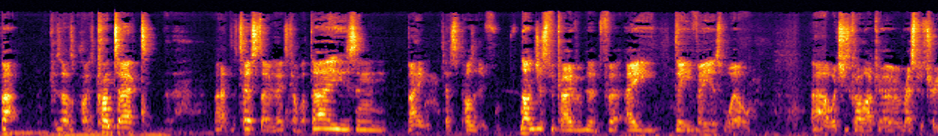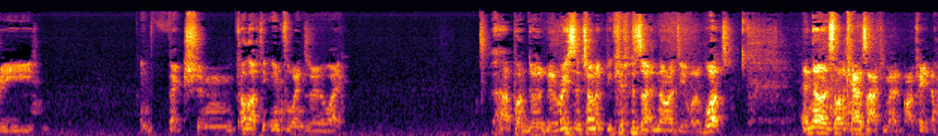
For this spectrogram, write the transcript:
But because I was close contact, I had the test over the next couple of days, and bang, tested positive. Not just for COVID, but for ADV as well, uh, which is kind of like a respiratory infection, kind of like influenza in a way. Uh, upon doing a bit of research on it because I had no idea what it was. And no, it's not a Kawasaki motorbike either.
